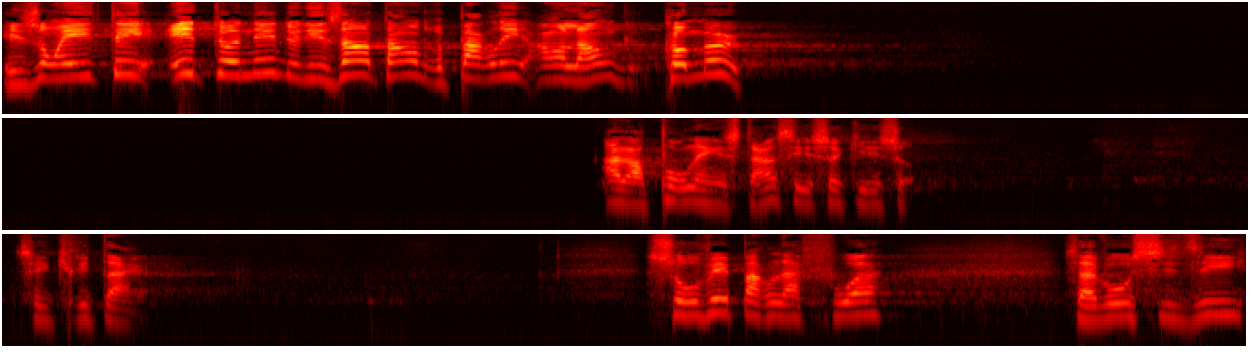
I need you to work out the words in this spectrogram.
Ils ont été étonnés de les entendre parler en langue comme eux. Alors pour l'instant, c'est ça qui est ça. C'est le critère. Sauvé par la foi, ça veut aussi dire,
